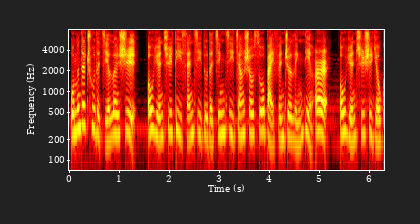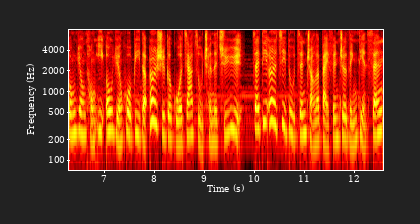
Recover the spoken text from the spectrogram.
我们得出的结论是。欧元区第三季度的经济将收缩百分之零点二。欧元区是由公用同一欧元货币的二十个国家组成的区域，在第二季度增长了百分之零点三，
